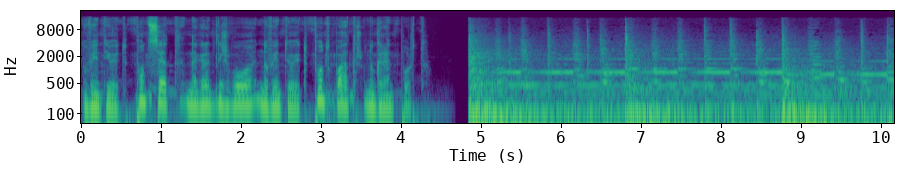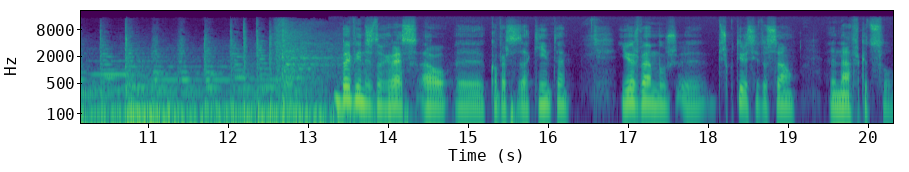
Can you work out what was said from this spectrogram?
98.7 na Grande Lisboa, 98.4 no Grande Porto. Bem-vindos de regresso ao uh, Conversas à Quinta e hoje vamos uh, discutir a situação na África do Sul.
